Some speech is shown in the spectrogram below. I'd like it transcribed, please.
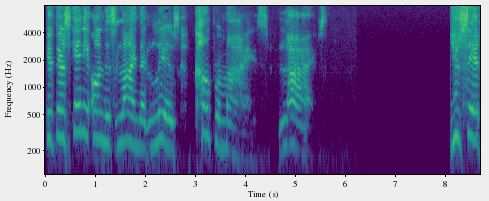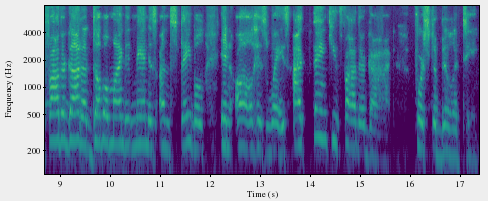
If there's any on this line that lives compromised lives, you said, Father God, a double minded man is unstable in all his ways. I thank you, Father God, for stability.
